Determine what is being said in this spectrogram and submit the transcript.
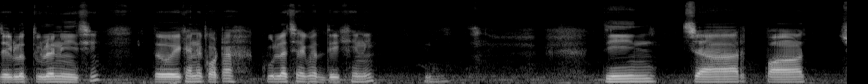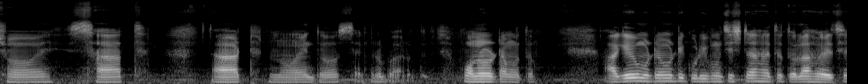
যেগুলো তুলে নিয়েছি। তো এখানে কটা কুল আছে একবার দেখে নিই। তিন, চার, পাঁচ, ছয়, সাত, আট, নয়, দশ, এগারো, বারো পনেরোটা মতো। আগেও মোটামুটি কুড়ি পঁচিশটা হয়তো তোলা হয়েছে।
